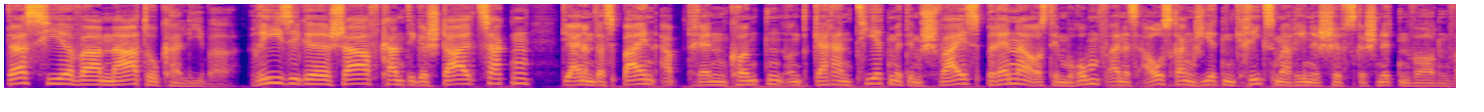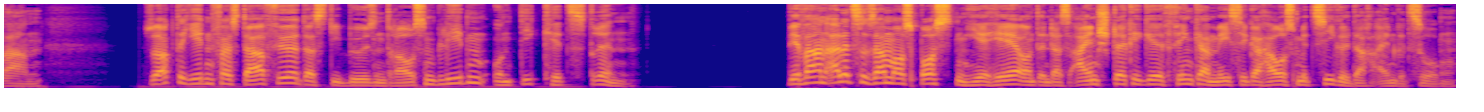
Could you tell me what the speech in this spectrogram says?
Das hier war NATO-Kaliber. Riesige, scharfkantige Stahlzacken, die einem das Bein abtrennen konnten und garantiert mit dem Schweißbrenner aus dem Rumpf eines ausrangierten Kriegsmarineschiffs geschnitten worden waren sorgte jedenfalls dafür, dass die Bösen draußen blieben und die Kids drin. Wir waren alle zusammen aus Boston hierher und in das einstöckige, finkermäßige Haus mit Ziegeldach eingezogen.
